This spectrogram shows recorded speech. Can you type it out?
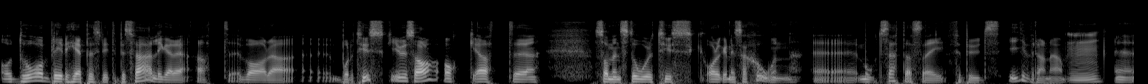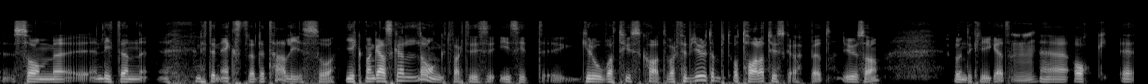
och då blir det helt plötsligt lite besvärligare att vara eh, både tysk i USA och att eh, som en stor tysk organisation eh, motsätta sig förbudsivrarna. Mm. Eh, som en liten, en liten extra detalj så gick man ganska långt faktiskt i sitt grova tyskhat. Det var förbjudet att tala tyska öppet i USA under kriget. Mm. Eh, och eh,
